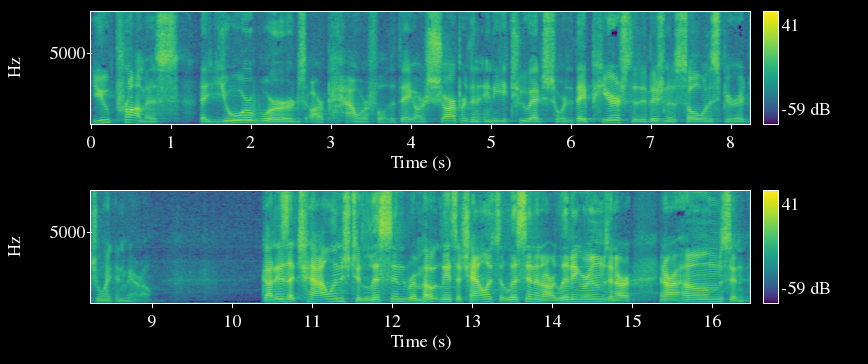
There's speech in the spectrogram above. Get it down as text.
you promise that your words are powerful, that they are sharper than any two edged sword, that they pierce the division of soul and spirit, joint and marrow. God, it is a challenge to listen remotely. It's a challenge to listen in our living rooms, in our, in our homes, and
